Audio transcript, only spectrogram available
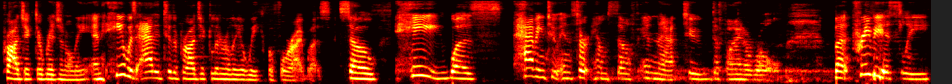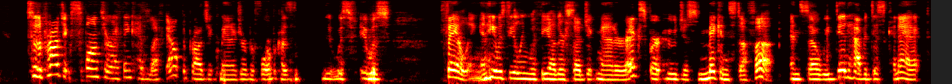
project originally and he was added to the project literally a week before I was. So he was having to insert himself in that to define a role. But previously so the project sponsor I think had left out the project manager before because it was it was failing and he was dealing with the other subject matter expert who just making stuff up. And so we did have a disconnect,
